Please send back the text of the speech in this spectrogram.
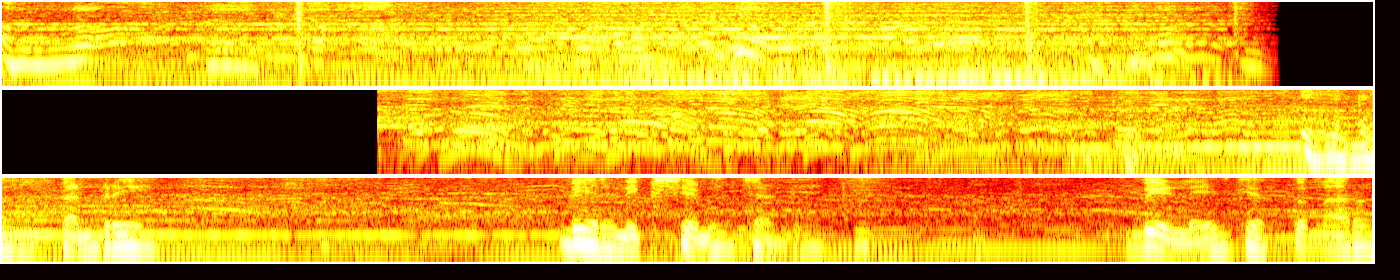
ఓ నా తండ్రి వీరిని క్షమించండి. వీళ్ళేం చేస్తున్నారు?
